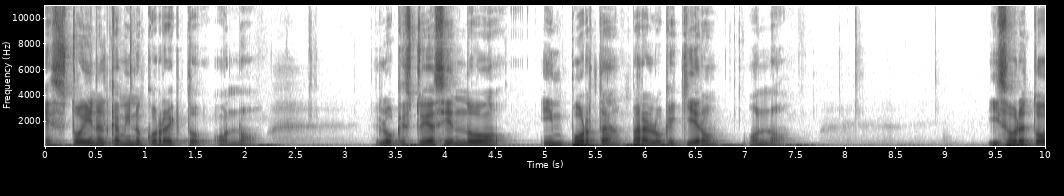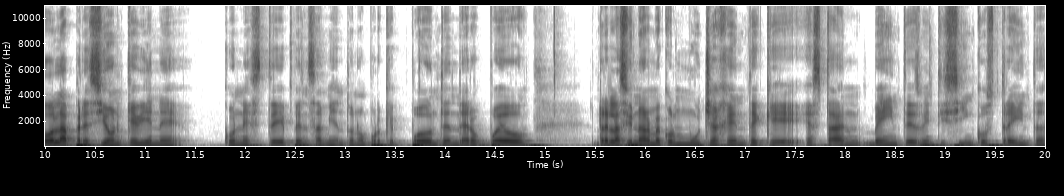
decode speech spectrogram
¿Estoy en el camino correcto o no? ¿Lo que estoy haciendo importa para lo que quiero o no? Y sobre todo la presión que viene con este pensamiento, ¿no? Porque puedo entender o puedo relacionarme con mucha gente que está en 20, 25, 30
